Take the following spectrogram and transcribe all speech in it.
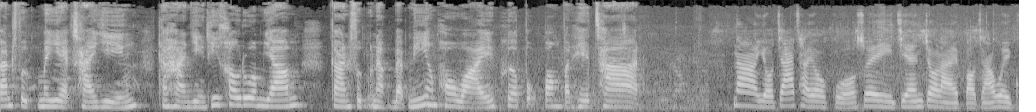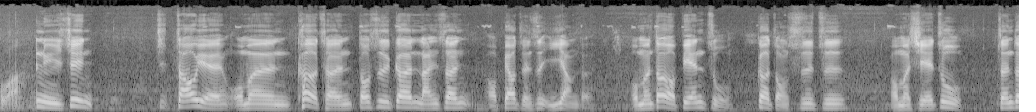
การฝึกไม่แยกชายหญิง ทหารหญิงที่เข้าร่วมย้ำ การฝึกหนักแบบนี้ยังพอไหวเพื่อปกป้องประเทศชาติ 那有家才有国，所以今天就来保家卫国。女性招员，我们课程都是跟男生哦标准是一样的，我们都有编组各种师资，我们协助 针对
